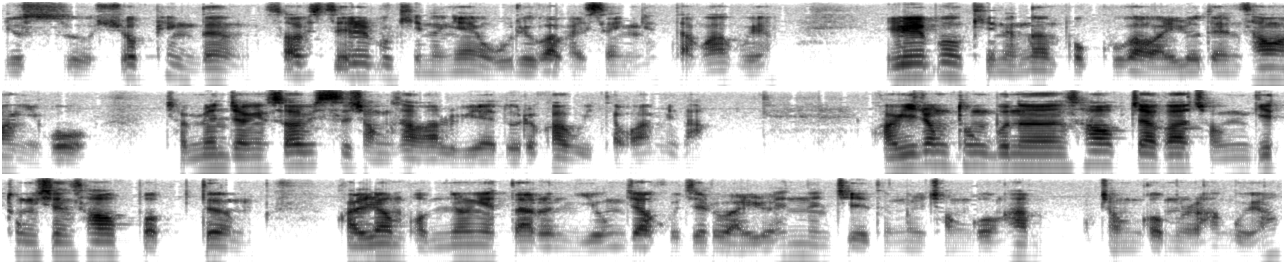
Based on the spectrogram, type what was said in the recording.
뉴스, 쇼핑 등 서비스 일부 기능에 오류가 발생했다고 하고요. 일부 기능은 복구가 완료된 상황이고 전면적인 서비스 정상화를 위해 노력하고 있다고 합니다. 과기정통부는 사업자가 전기통신사업법 등 관련 법령에 따른 이용자 고지를 완료했는지 등을 점검을 하고요.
